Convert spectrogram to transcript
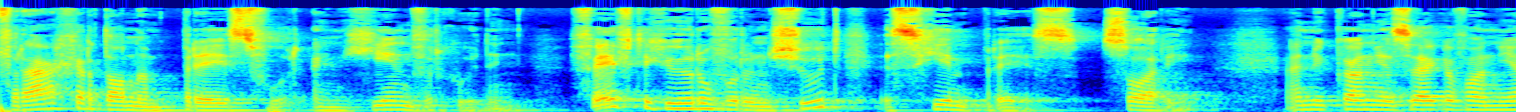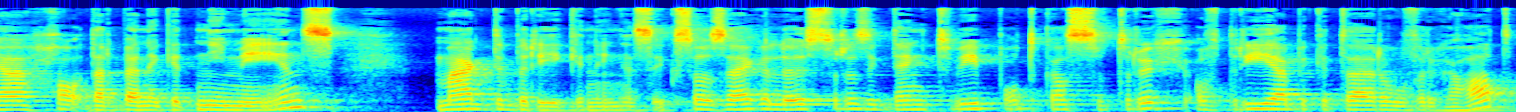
Vraag er dan een prijs voor en geen vergoeding. 50 euro voor een shoot is geen prijs. Sorry. En nu kan je zeggen van ja, daar ben ik het niet mee eens. Maak de berekeningen. Ik zou zeggen, luister eens, ik denk twee podcasten terug of drie heb ik het daarover gehad.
